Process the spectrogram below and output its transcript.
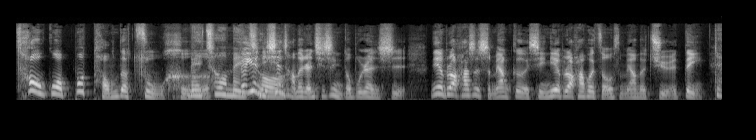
透过不同的组合，没错没错，因为你现场的人其实你都不认识，你也不知道他是什么样个性，你也不知道他会走什么样的决定，对，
